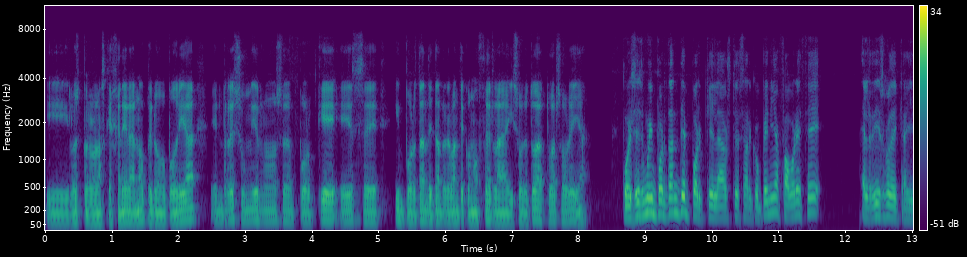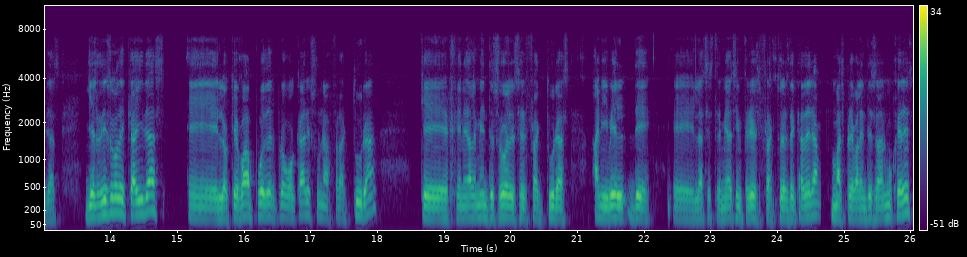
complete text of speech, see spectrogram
y los problemas que genera, ¿no? Pero podría resumirnos eh, por qué es eh, importante y tan relevante conocerla y sobre todo actuar sobre ella. Pues es muy importante porque la osteosarcopenia favorece el riesgo de caídas. Y el riesgo de caídas eh, lo que va a poder provocar es una fractura que generalmente suele ser fracturas a nivel de eh, las extremidades inferiores, fracturas de cadera, más prevalentes en las mujeres,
